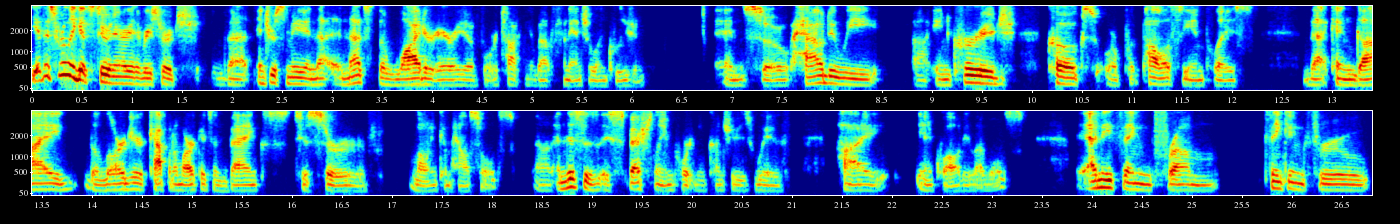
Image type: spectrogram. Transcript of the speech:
yeah this really gets to an area of research that interests me and that and that's the wider area of what we're talking about financial inclusion and so how do we uh, encourage coax or put policy in place that can guide the larger capital markets and banks to serve low income households. Uh, and this is especially important in countries with high inequality levels. Anything from thinking through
